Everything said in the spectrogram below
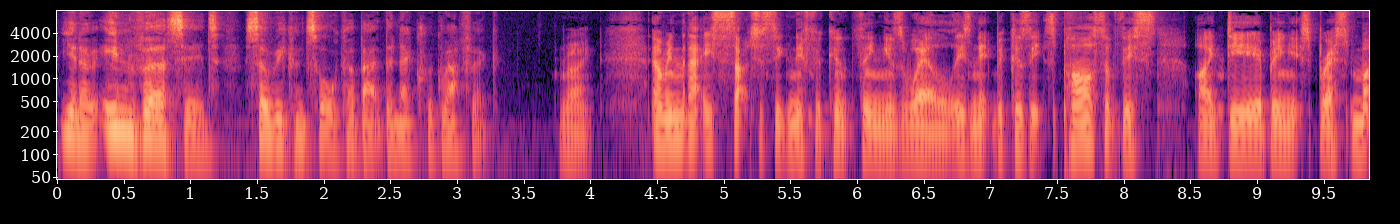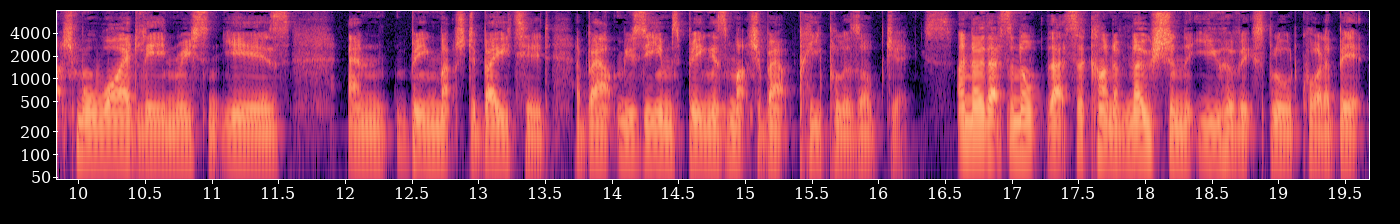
you know, inverted so we can talk about the necrographic. Right. I mean, that is such a significant thing as well, isn't it? Because it's part of this idea being expressed much more widely in recent years and being much debated about museums being as much about people as objects. I know that's a, that's a kind of notion that you have explored quite a bit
